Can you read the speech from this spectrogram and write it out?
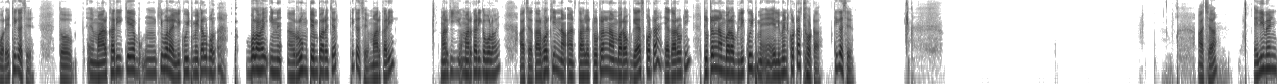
পরে, ঠিক আছে? তো মার্কারিকে কি বলা হয়? লিকুইড মেটাল বলা বলা হয় ইন রুম টেম্পারেচার, ঠিক আছে? মার্কারি, মার্কি মার্কারিকে বলা হয়। আচ্ছা তারপর কি তাহলে টোটাল নাম্বার অফ গ্যাস কটা? এগারোটি। Total number of liquid element কটা? ছটা, ঠিক আছে? আচ্ছা এলিমেন্ট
